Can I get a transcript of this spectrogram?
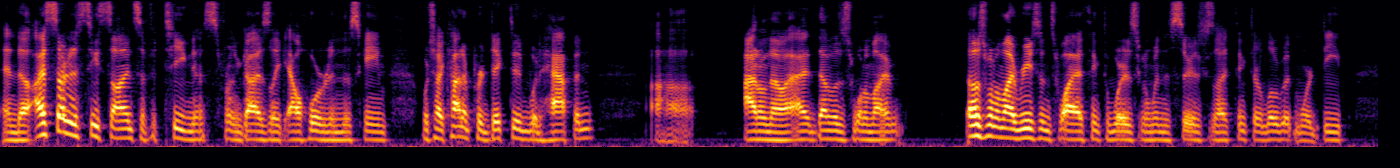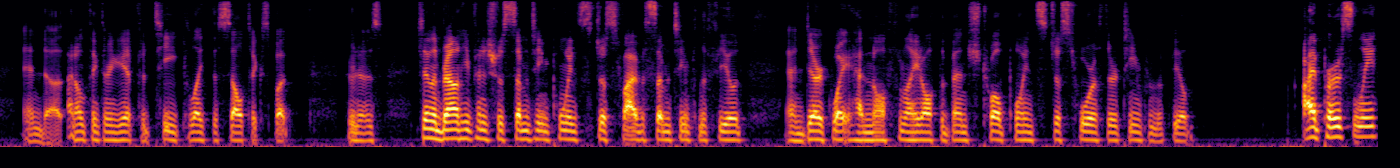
And uh, I started to see signs of fatigueness from guys like Al Horford in this game, which I kind of predicted would happen. Uh, I don't know. I, that was one of my that was one of my reasons why I think the Warriors are going to win this series because I think they're a little bit more deep and uh, I don't think they're going to get fatigued like the Celtics, but who knows. Jaylen Brown, he finished with 17 points, just 5 of 17 from the field, and Derrick White had an off night off the bench, 12 points, just 4 of 13 from the field. I personally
